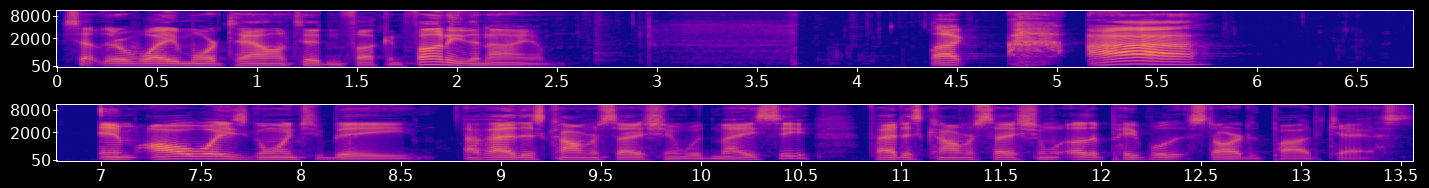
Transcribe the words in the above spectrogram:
except they're way more talented and fucking funny than I am. Like, I am always going to be. I've had this conversation with Macy. I've had this conversation with other people that started podcasts.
